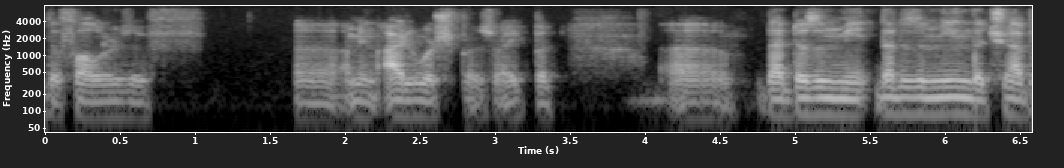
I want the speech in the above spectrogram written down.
the followers of uh, i mean idol worshippers right but uh, that doesn't mean that doesn't mean that you have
